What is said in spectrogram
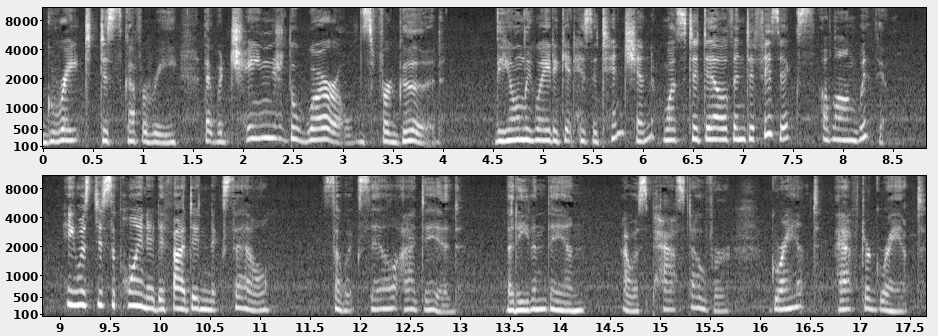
great discovery that would change the worlds for good. The only way to get his attention was to delve into physics along with him. He was disappointed if I didn't excel, so excel I did. But even then, I was passed over, grant after grant.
